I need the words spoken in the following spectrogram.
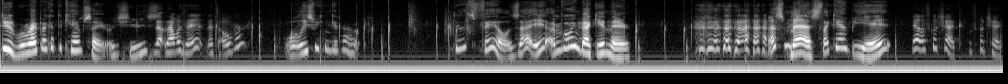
Dude, we're right back at the campsite. Are you serious? that, that was it? That's over? Well, at least we can get out. Dude, let's fail. Is that it? I'm going back in there. That's mess. That can't be it. yeah, let's go check. Let's go check.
